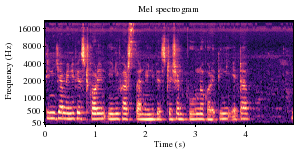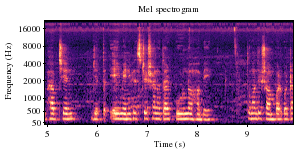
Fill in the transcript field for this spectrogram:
তিনি যা ম্যানিফেস্ট করেন ইউনিভার্স তার ম্যানিফেস্টেশন পূর্ণ করে। তিনি এটা ভাবছেন যে এই ম্যানিফেস্টেশনও তার পূর্ণ হবে। তোমাদের সম্পর্কটা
